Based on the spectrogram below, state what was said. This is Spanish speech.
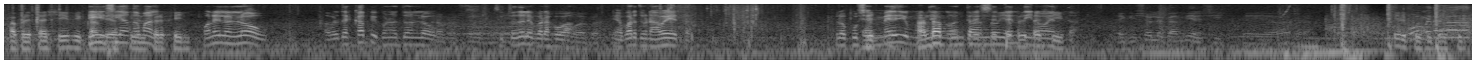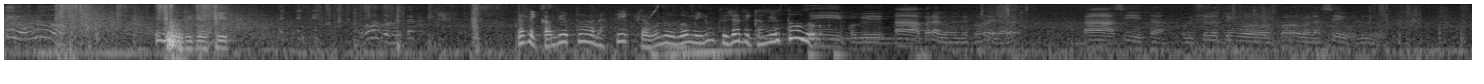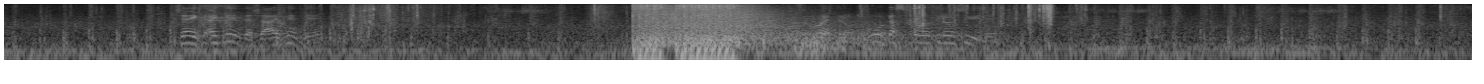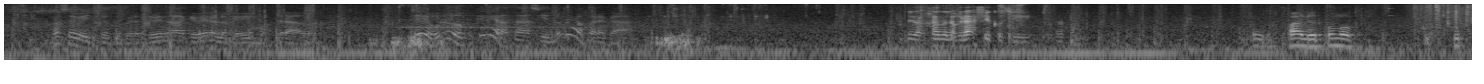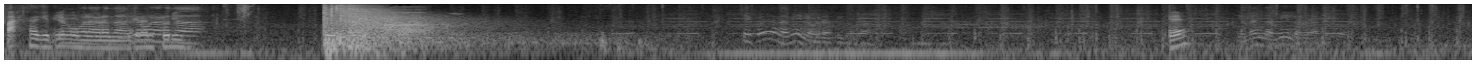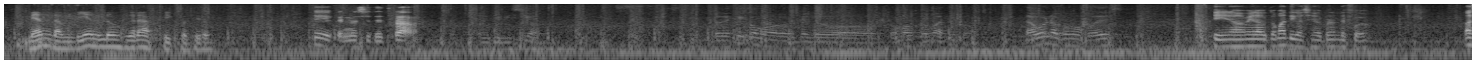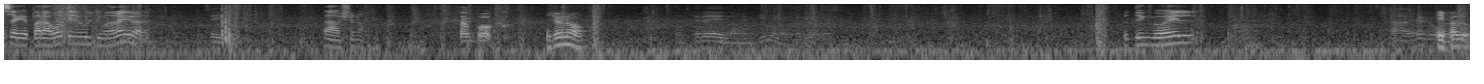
apretás shift y cambias sí, anda el mal. perfil. Ponelo en low. Apretá escape y ponelo todo en low. Lo tenía Subtotales para jugar. Y aparte una beta. Lo puse Eh, en medio y me anda tengo entre apuntando y 70 y apretá 90. Es que yo le cambié el shift. ¿Qué le ¡Uh, me pusiste en boludo! ¿Qué le pusiste en shift? Gordo, me está... Ya le cambió todas las teclas, boludo. Dos minutos ya le cambió todo. Sí, porque... Ah, pará, con el de correr, a ver. Ah, sí, está. Porque yo lo tengo... Corro con la C, boludo. Che, hay, hay gente allá, hay gente, eh. Nuestro. Uh, casi todo tiro de civiles. Se ve choto, pero se ve nada que ver a lo que habían mostrado. Che, boludo, ¿por qué mierda están haciendo? Venga para acá. Estoy bajando los gráficos y. Pablo, ¿cómo? Qué paja que Mirá tiene. cómo va la granada, mirá cómo la granada. Che, ¿por qué andan bien los gráficos acá? ¿Qué? Me andan bien los gráficos, tiro. Sí, que no se te traba. En división. Lo dejé como, me lo tomó automático. Está bueno cómo podés. Sí, no, a mí el automático se me prende fuego. Pasa que para vos tenés el último driver. Sí, Ah, yo no. Tampoco. Yo no. entré en 91, creo que Yo tengo el. Es. Ah, mirá Ey, que Pablo.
